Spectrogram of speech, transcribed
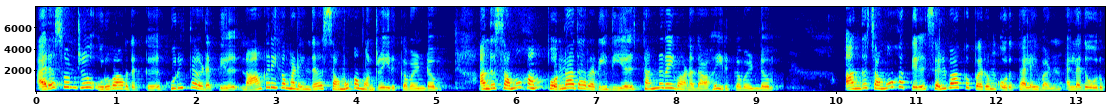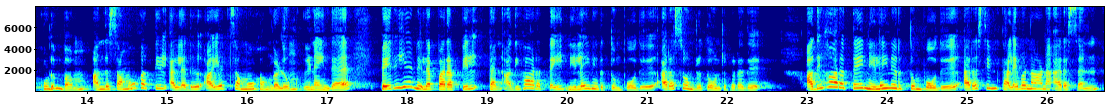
அரசொன்று உருவாவதற்கு குறித்த இடத்தில் நாகரிகமடைந்த சமூகம் ஒன்று இருக்க வேண்டும். அந்த சமூகம் பொருளாதார ரீதியில் தன்னிறைவானதாக இருக்க வேண்டும். அந்த சமூகத்தில் செல்வாக்கு பெறும் ஒரு தலைவன் அல்லது ஒரு குடும்பம் அந்த சமூகத்தில் அல்லது அயற் சமூகங்களும் இணைந்த பெரிய நிலப்பரப்பில் தன் அதிகாரத்தை நிலைநிறுத்தும் போது அரசொன்று தோன்றுகிறது. அதிகாரத்தை நிலைநிறுத்தும் போது அரசின் தலைவனான அரசன்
